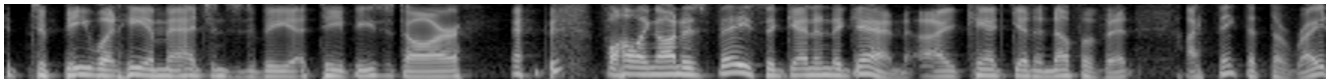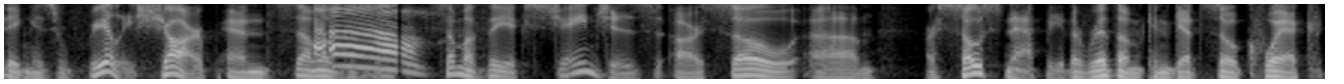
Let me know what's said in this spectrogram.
to be what he imagines to be a TV star, and falling on his face again and again. I can't get enough of it. I think that the writing is really sharp, and some of Ah. some of the exchanges are so um, are so snappy. The rhythm can get so quick.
